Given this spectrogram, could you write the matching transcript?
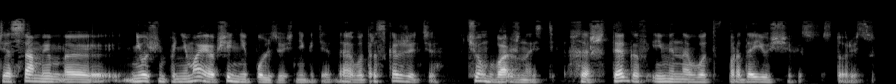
я сам им э, не очень понимаю, вообще не пользуюсь нигде. Да, вот расскажите, в чем важность хэштегов именно вот в продающих сторис?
